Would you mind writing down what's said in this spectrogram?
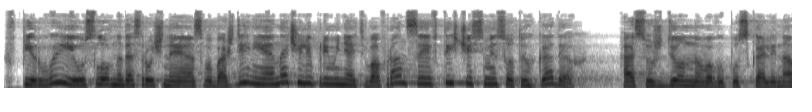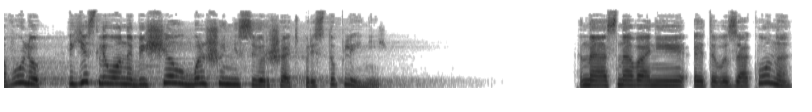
Впервые условно-досрочное освобождение начали применять во Франции в 1700-х годах. Осужденного выпускали на волю, если он обещал больше не совершать преступлений. На основании этого закона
